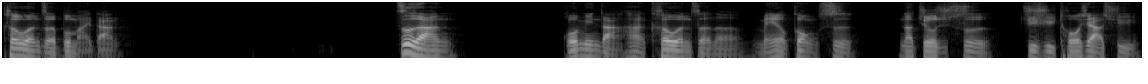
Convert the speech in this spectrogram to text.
柯文哲不买单。自然，国民党和柯文哲呢没有共识，那就是继续拖下去。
